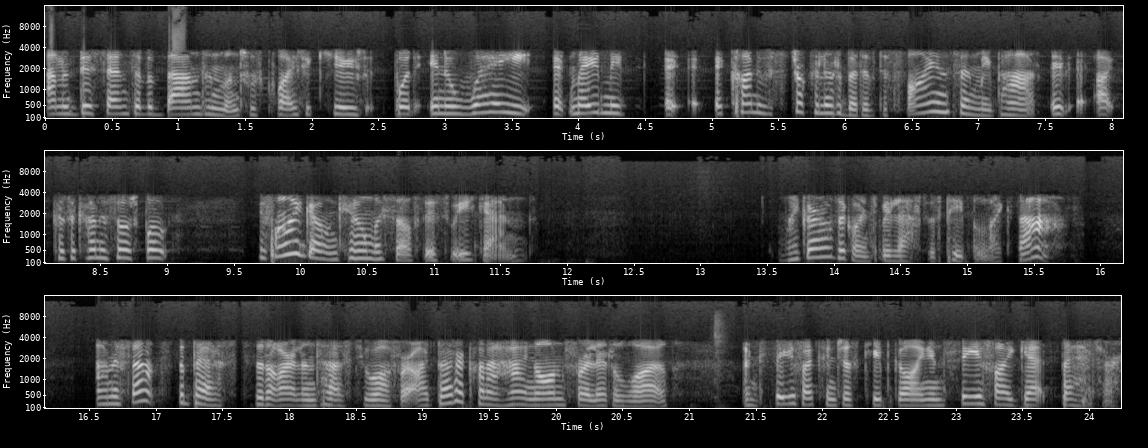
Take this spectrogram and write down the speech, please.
And this sense of abandonment was quite acute. But in a way, it made me it, it kind of struck a little bit of defiance in me, Pat, because I, I kind of thought, well, if I go and kill myself this weekend, my girls are going to be left with people like that. And if that's the best that Ireland has to offer, I'd better kind of hang on for a little while and see if I can just keep going and see if I get better.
